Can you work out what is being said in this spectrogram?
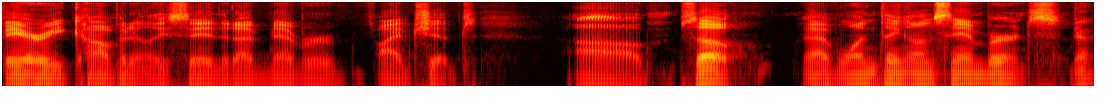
very confidently say that I've never five chipped. Um, so I have one thing on Sam Burns. Yeah,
